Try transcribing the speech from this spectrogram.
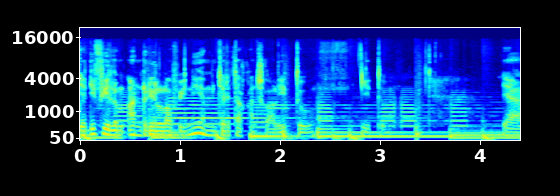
jadi film Unreal Love ini yang menceritakan soal itu gitu. Ya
